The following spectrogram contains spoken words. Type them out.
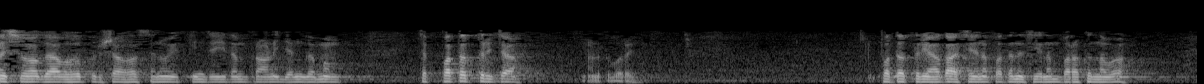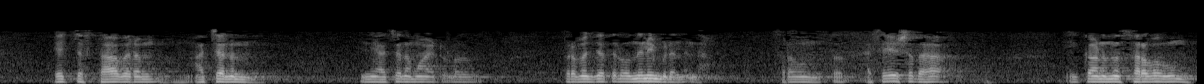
അശ്വഗാവ പുരുഷാഹസനോ യത്കിഞ്ചയിതം പ്രാണിജംഗമം ച പതത്രിച്ച അടുത്ത് പറയും പതത്രി ആകാശേന പതനശീലം പറക്കുന്നവ. യച്ച സ്ഥാവരം അചലം ഇനി അചലമായിട്ടുള്ളത് പ്രപഞ്ചത്തിൽ ഒന്നിനെയും വിടുന്നില്ല. സർവം അശേഷത. ഈ കാണുന്ന സർവവും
